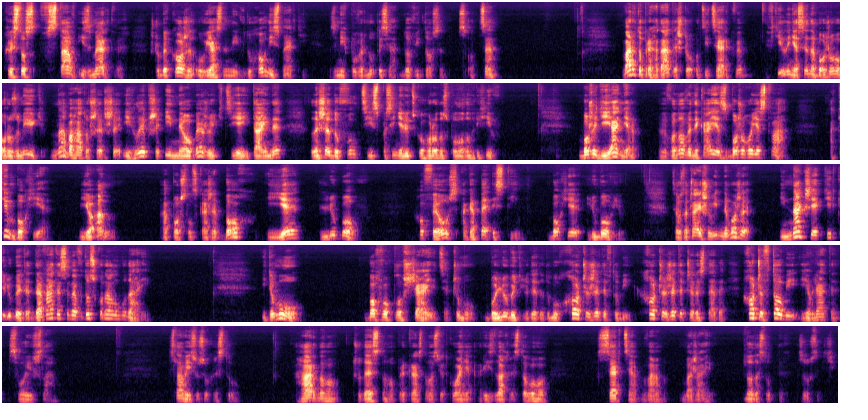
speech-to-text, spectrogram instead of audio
Христос встав із мертвих, щоб кожен ув'язнений в духовній смерті зміг повернутися до відносин з Отцем. Варто пригадати, що оці церкви втілення Сина Божого розуміють набагато ширше і глибше і не обмежують цієї тайни лише до функції спасіння людського роду з полону гріхів. Боже діяння воно виникає з Божого єства. А ким Бог є? Йоанн апостол скаже: Бог є любов. Хофеос агапе естін. Бог є любов'ю. Це означає, що Він не може інакше, як тільки любити, давати себе в досконалому дарі. І тому Бог воплощається. Чому? Бо любить людину, тому хоче жити в тобі, хоче жити через тебе, хоче в тобі являти свою славу. Слава Ісусу Христу! Гарного, чудесного, прекрасного святкування Різдва Христового серця вам бажаю. До наступних зустрічей!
